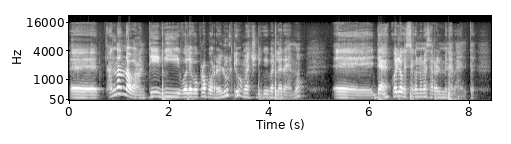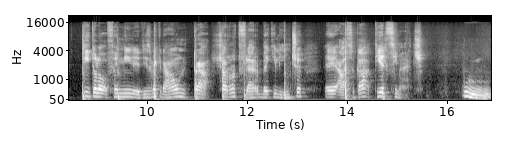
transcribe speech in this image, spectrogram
Eh, andando avanti, vi volevo proporre l'ultimo match di cui parleremo. eh, ed è quello che secondo me sarà il main event. Titolo femminile di SmackDown tra Charlotte Flair, Becky Lynch e Asuka TLC match. Mm,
